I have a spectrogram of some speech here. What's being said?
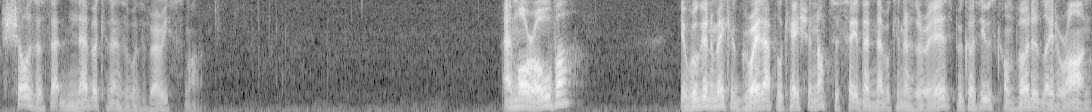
Shows us that Nebuchadnezzar was very smart. And moreover, if we're going to make a great application, not to say that Nebuchadnezzar is, because he was converted later on,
